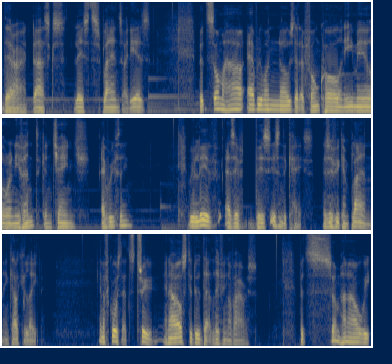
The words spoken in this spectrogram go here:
There are tasks, lists, plans, ideas but somehow everyone knows that a phone call, an email, or an event can change everything. We live as if this isn't the case, as if we can plan and calculate. And of course that's true, and how else to do that living of ours? But somehow we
